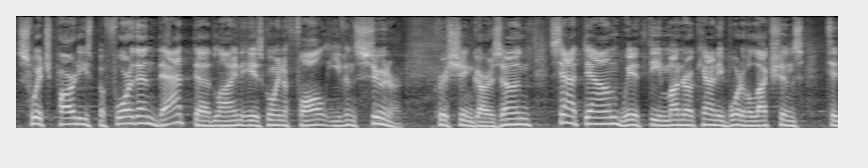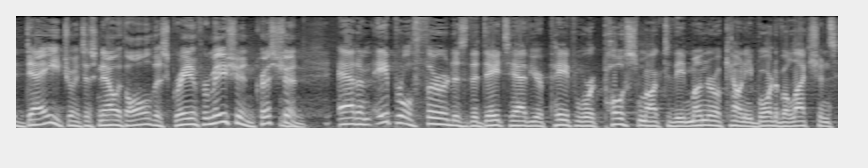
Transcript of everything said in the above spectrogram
switch parties before then, that deadline is going to fall even sooner. Christian Garzon sat down with the Monroe County Board of Elections today. He joins us now with all this great information. Christian. Adam, April 3rd is the date to have your paperwork postmarked to the Monroe County Board of Elections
